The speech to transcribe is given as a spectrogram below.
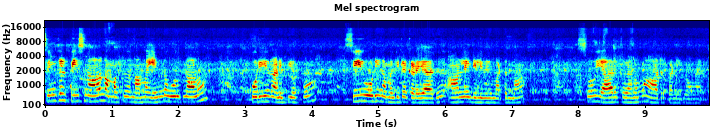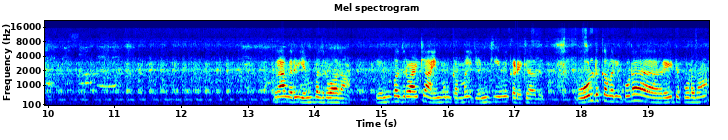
சிங்கிள் பீஸ்னாலும் நமக்கு நம்ம எந்த ஊருக்குனாலும் கொரியர் அனுப்பி வைப்போம். சிஓடி நம்மக்கிட்ட கிடையாது. ஆன்லைன் டெலிவரி மட்டும்தான். ஸோ யாருக்கு வேணுமோ ஆர்டர் பண்ணிக்கோங்க. இதெல்லாம் வெறும் எண்பது ரூபா தான். எண்பது ரூபாய்க்கு ஐம்பது கம்மல் எங்கேயுமே கிடைக்காது. கோல்டு கவரிங் கூட ரேட்டு கூட தான்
